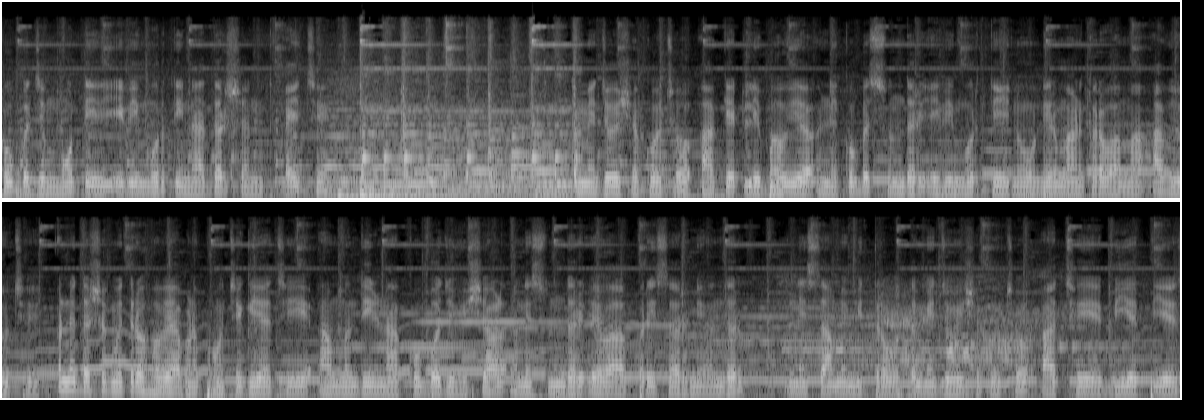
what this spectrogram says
ખૂબ જ મોટી એવી મૂર્તિના દર્શન થાય છે. તમે જોઈ શકો છો, આ કેટલી ભવ્ય અને ખૂબ જ સુંદર એવી મૂર્તિનું નિર્માણ કરવામાં આવ્યું છે. અને દર્શક મિત્રો, હવે આપણે પહોંચી ગયા છીએ આ મંદિરના ખૂબ જ વિશાળ અને સુંદર એવા પરિસરની અંદર. અને સામે મિત્રો, તમે જોઈ શકો છો, આ છે બીએપીએસ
